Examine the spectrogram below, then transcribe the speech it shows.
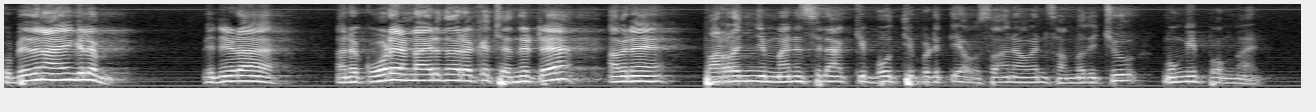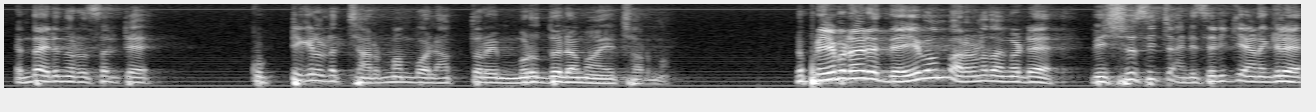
കുപിതനായെങ്കിലും പിന്നീട് അവന്റെ കൂടെ ഉണ്ടായിരുന്നവരൊക്കെ ചെന്നിട്ട് അവനെ പറഞ്ഞ് മനസ്സിലാക്കി ബോധ്യപ്പെടുത്തി അവസാനം അവൻ സമ്മതിച്ചു മുങ്ങിപ്പൊങ്ങാൻ. എന്തായിരുന്നു റിസൾട്ട്? കുട്ടികളുടെ ചർമ്മം പോലെ അത്രയും മൃദുലമായ ചർമ്മം. പ്രിയപ്പെട്ടവർ ദൈവം പറയണത് അങ്ങോട്ട് വിശ്വസിച്ച് അനുസരിക്കുകയാണെങ്കിൽ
